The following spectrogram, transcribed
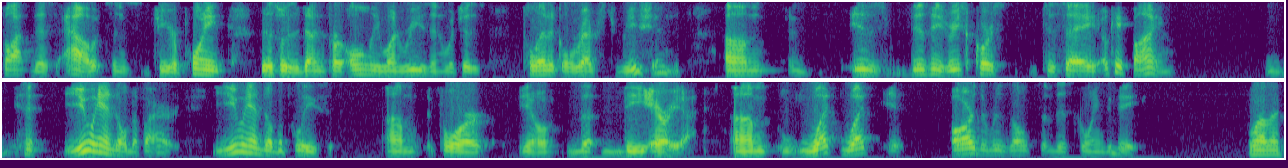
thought this out since, to your point, this was done for only one reason, which is political retribution. Um, is Disney's recourse to say, okay, fine, you handle the fire, you handle the police um, for you know the the area. Um, what what are the results of this going to be? Well, that's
